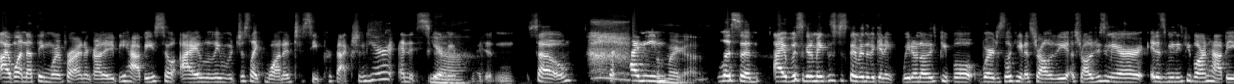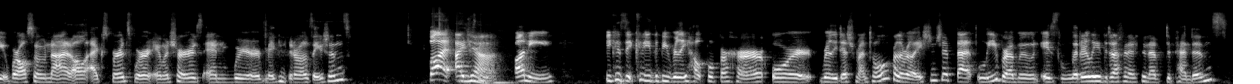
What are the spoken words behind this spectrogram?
I want nothing more for Ariana Grande to be happy, so I literally would just like wanted to see perfection here, and it scared Yeah. me I didn't. So, but, I Oh mean, my god. listen, I was gonna make this disclaimer in the beginning. We don't know these people. We're just looking at astrology. Astrology's a mirror. It doesn't mean these people aren't happy. We're also not at all experts. We're amateurs, and we're making generalizations. But I just think yeah. it's funny because it could either be really helpful for her or really detrimental for the relationship. That Libra moon is literally the definition of dependence,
